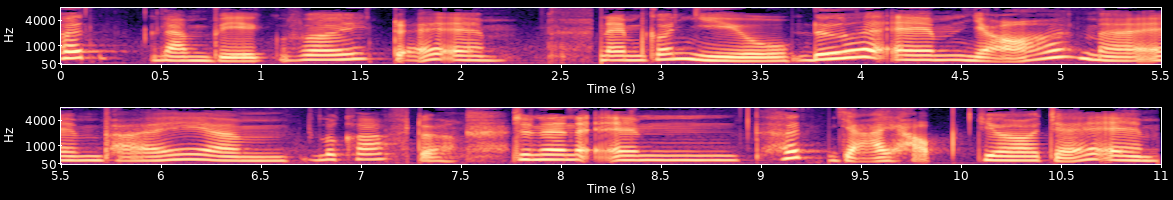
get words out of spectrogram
thích làm việc với trẻ em. Em có nhiều đứa em nhỏ mà em phải um, look after. Cho nên em thích dạy học cho trẻ em.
